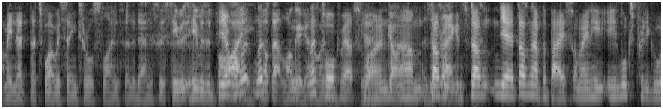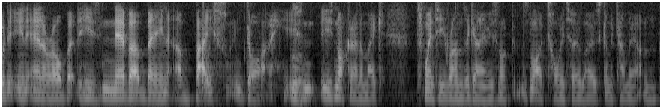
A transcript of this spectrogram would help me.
I mean, that, that's why we're seeing Tyrell Sloan further down this list. He was, he was a buy Yeah, well, not that long ago. Let's and- talk about yeah, Sloan. go on, um, as doesn't doesn't yeah doesn't have the base. I mean, he, he looks pretty good in NRL, but he's never been a base guy. He's Hmm. he's not going to make twenty runs a game. He's not. It's not like Tommy Turbo is going to come out and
